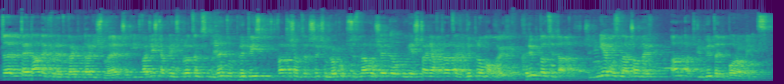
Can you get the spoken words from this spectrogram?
te, te, dane, które tutaj podaliśmy, czyli 25% studentów brytyjskich w 2003 roku przyznało się do umieszczania w pracach dyplomowych kryptocytatów, czyli nieoznaczonych unattributed borrowings,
